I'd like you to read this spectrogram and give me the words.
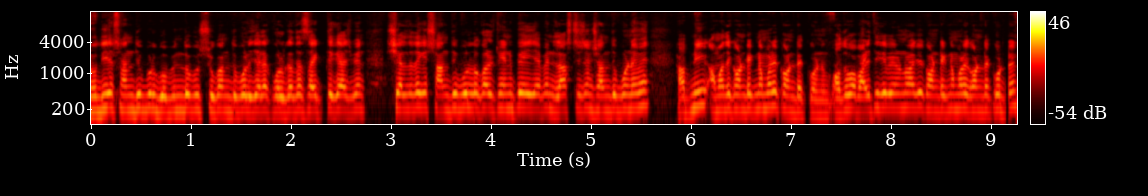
নদিয়া, শান্তিপুর, গোবিন্দপুর, সুকান্তপুর, যারা কলকাতা সাইড থেকে আসবেন, শিয়ালদা থেকে শান্তিপুর লোকাল ট্রেন পেয়ে যাবেন। লাস্ট স্টেশন শান্তিপুর নেমে আপনি আমাদের কন্ট্যাক্ট নাম্বারে কন্ট্যাক্ট করুন অথবা বাড়ি থেকে বেরোনোর আগে কন্ট্যাক্ট নাম্বারে কন্ট্যাক্ট করতেন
